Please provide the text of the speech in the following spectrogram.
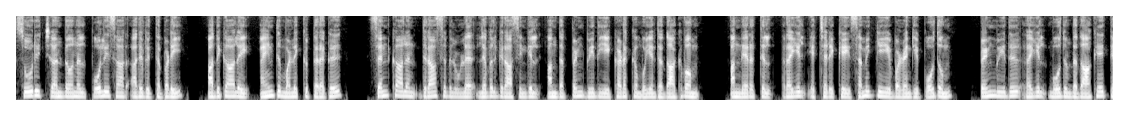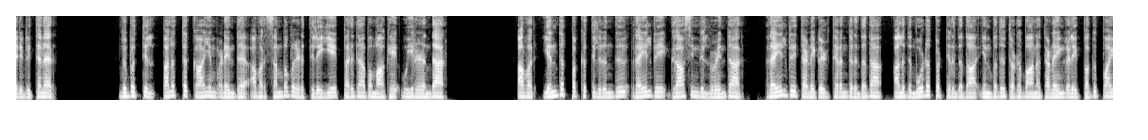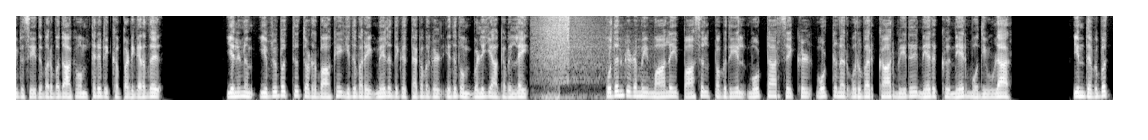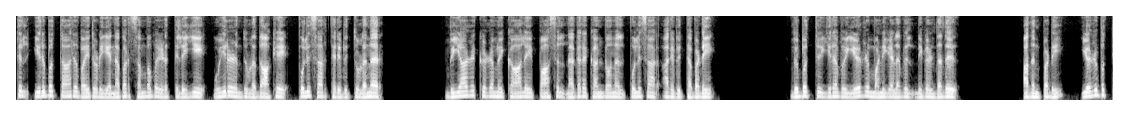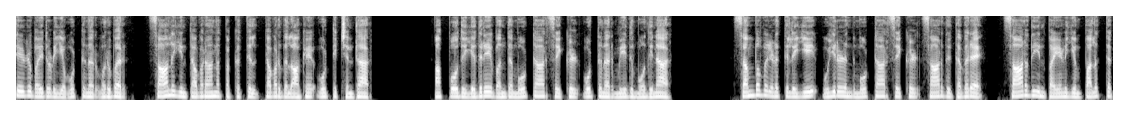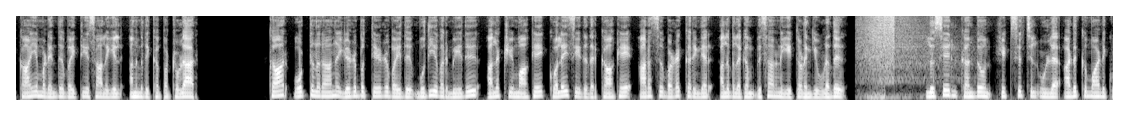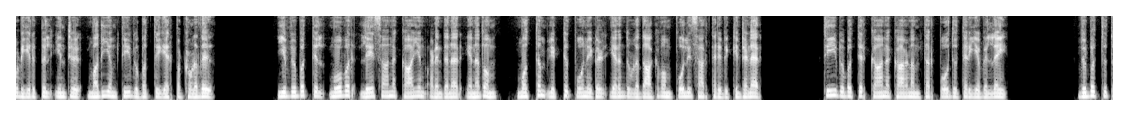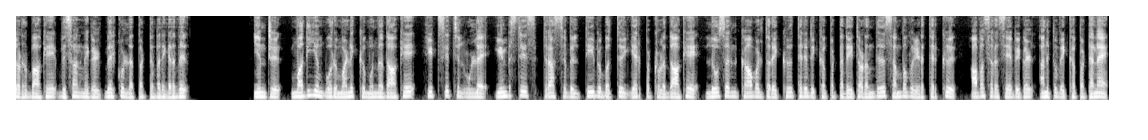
சூரிச் அண்டோனல் போலீசார் அறிவித்தபடி அதிகாலை ஐந்து மணிக்குப் பிறகு சென்காலன் திராசவில் உள்ள லெவல் கிராசிங்கில் அந்த பெண் வீதியை கடக்க முயன்றதாகவும் அந்நேரத்தில் ரயில் எச்சரிக்கை சமிக்ஞையை வழங்கி போதும் பெண் மீது ரயில் மோதுண்டதாக தெரிவித்தனர். விபத்தில் பலத்த காயம் அடைந்த அவர் சம்பவ இடத்திலேயே பரிதாபமாக உயிரிழந்தார். அவர் எந்தப் பக்கத்திலிருந்து ரயில்வே கிராசிங்கில் நுழைந்தார்? ரயில்வே தடைகள் திறந்திருந்ததா அல்லது மூடப்பட்டிருந்ததா என்பது தொடர்பான தடயங்களை பகுப்பாய்வு செய்து வருவதாகவும் தெரிவிக்கப்படுகிறது. எனினும் இவ்விபத்து தொடர்பாக இதுவரை மேலதிக தகவல்கள் எதுவும் வெளியாகவில்லை. புதன்கிழமை மாலை பாசல் பகுதியில் மோட்டார் சைக்கிள் ஓட்டுநர் ஒருவர் கார் மீது நேருக்கு நேர் மோதியுள்ளார். இந்த விபத்தில் இருபத்தாறு வயதுடைய நபர் சம்பவ இடத்திலேயே உயிரிழந்துள்ளதாக போலீசார் தெரிவித்துள்ளனர். வியாழக்கிழமை காலை பாசல் நகர கண்டோனல் போலீசார் அறிவித்தபடி விபத்து இரவு ஏழு மணியளவில் நிகழ்ந்தது. அதன்படி எழுபத்தேழு வயதுடைய ஓட்டுநர் ஒருவர் சாலையின் தவறான பக்கத்தில் தவறுதலாக ஓட்டிச் சென்றார். அப்போது எதிரே வந்த மோட்டார் சைக்கிள் ஓட்டுநர் மீது மோதினார். சம்பவ இடத்திலேயே உயிரிழந்த மோட்டார் சைக்கிள் சாரதி தவிர சாரதியின் பயணியும் பலத்த காயமடைந்து வைத்தியசாலையில் அனுமதிக்கப்பட்டுள்ளார். கார் ஓட்டுநரான எழுபத்தேழு வயது முதியவர் மீது அலட்சியமாக கொலை செய்ததற்காக அரசு வழக்கறிஞர் அலுவலகம் விசாரணையை தொடங்கியுள்ளது. லுசேர்ன் கண்டோன் ஹிட்ஸிட்ஸில் உள்ள அடுக்குமாடி குடியிருப்பில் இன்று மதியம் தீ விபத்து ஏற்பட்டுள்ளது. இவ்விபத்தில் மூவர் லேசான காயம் அடைந்தனர் எனவும் மொத்தம் எட்டு பூனைகள் இறந்துள்ளதாகவும் போலீசார் தெரிவிக்கின்றனர். தீ விபத்திற்கான காரணம் தற்போது தெரியவில்லை. விபத்து தொடர்பாக விசாரணைகள் மேற்கொள்ளப்பட்டு வருகிறது. இன்று மதியம் ஒரு மணிக்கு முன்னதாக ஹிட்ஸிச்சில் உள்ள இண்டஸ்ட்ரீஸ் திராசவில் தீ விபத்து ஏற்பட்டுள்ளதாக லூசன் காவல்துறைக்கு தெரிவிக்கப்பட்டதைத் தொடர்ந்து சம்பவ இடத்திற்கு அவசர சேவைகள் அனுப்பி வைக்கப்பட்டன.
